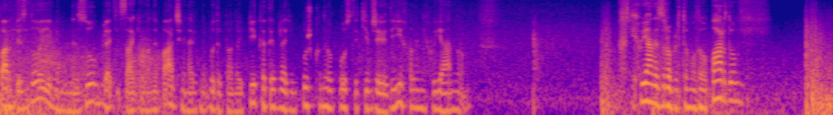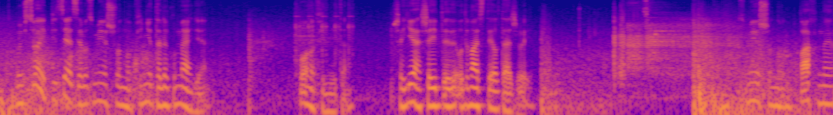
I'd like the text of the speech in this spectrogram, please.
Пар піздує, він внизу, блядь, Ісак його не бачить, він навіть не буде певно і пікати, блядь, він пушку не опустить, ті вже від'їхали, ніхуя, ну. Ніхуя не зроблю тому леопарду. Ну і все, і піздець, я розумію, що ну, фініта ля. Повно фініта. Ще є, ще й 11 ЛТ живий. Ну, пахне,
